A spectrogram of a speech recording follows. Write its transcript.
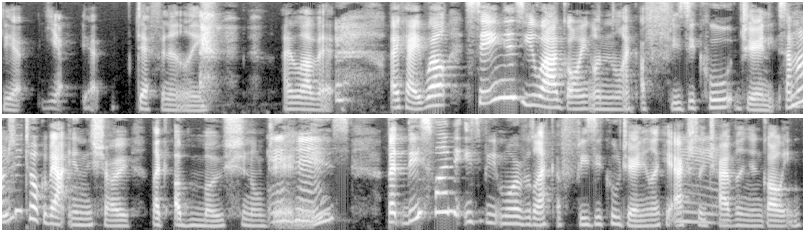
yep, Yep. definitely. I love it. Okay, well, seeing as you are going on like a physical journey, sometimes Mm-hmm. we talk about in the show like emotional journeys, but this one is a bit more of like a physical journey, like you're actually Mm. traveling and going.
